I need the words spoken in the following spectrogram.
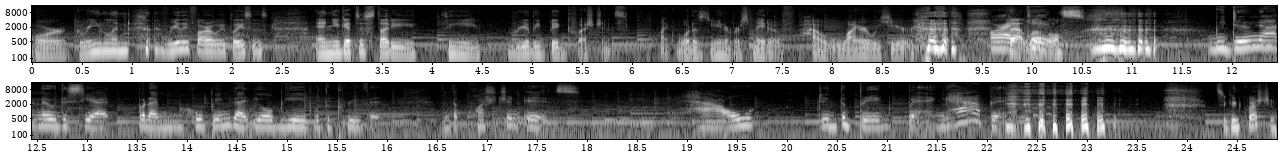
or Greenland, really far away places, and you get to study the really big questions like what is the universe made of? How why are we here? All right, that level. we do not know this yet, but I'm hoping that you'll be able to prove it. And the question is how did the Big Bang happen? It's a good question.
